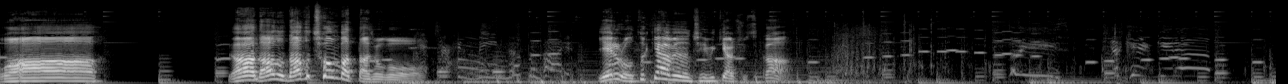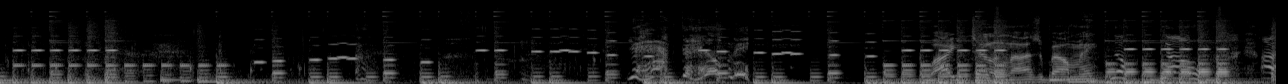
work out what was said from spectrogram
와. 야, 나도 나도 처음 봤다, 저거. 얘를 어떻게 하면 재밌게 할 수 있을까? Lies about me? No, no! I,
